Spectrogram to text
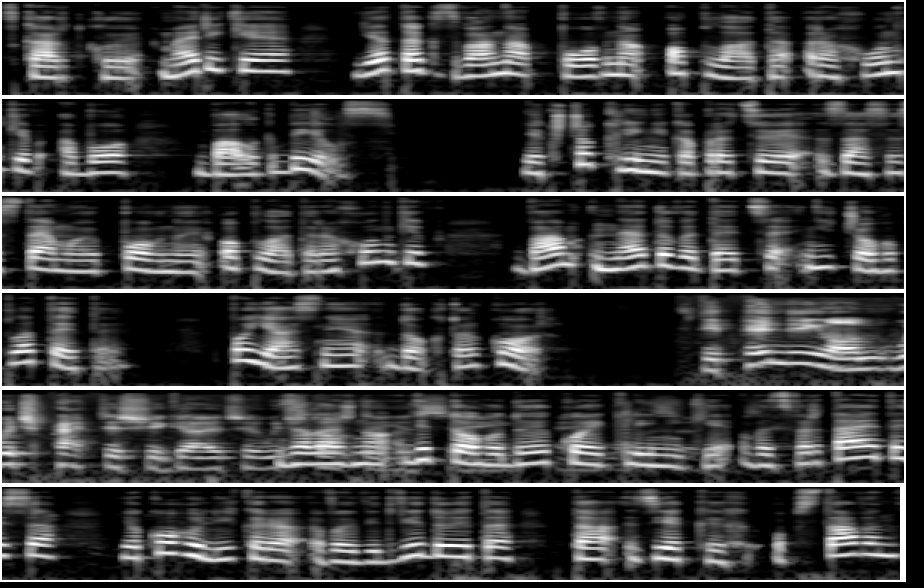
з карткою Medicare є так звана повна оплата рахунків або bulk bills. Якщо клініка працює за системою повної оплати рахунків, вам не доведеться нічого платити, пояснює доктор which Залежно від того, до якої клініки ви звертаєтеся, якого лікаря ви відвідуєте та з яких обставин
